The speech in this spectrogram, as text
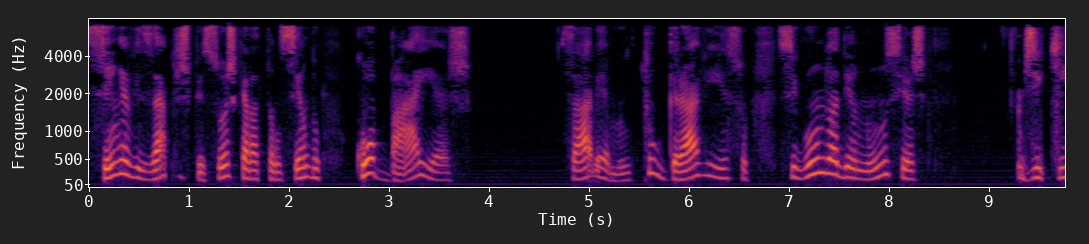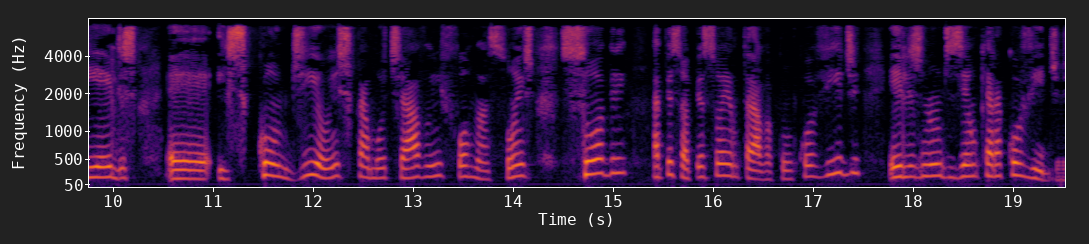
sem avisar para as pessoas que elas estão sendo cobaias. Sabe? É muito grave isso. Segundo as denúncias de que eles é, escondiam, escamoteavam informações sobre a pessoa. A pessoa entrava com Covid, eles não diziam que era Covid.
